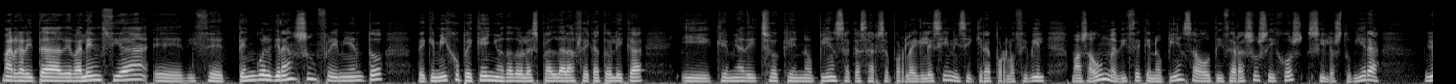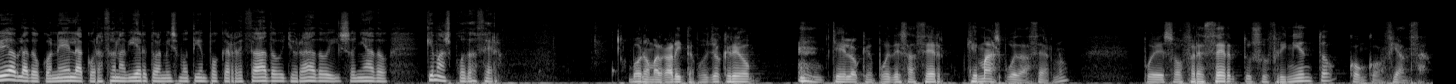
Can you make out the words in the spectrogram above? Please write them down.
Margarita de Valencia eh, dice, tengo el gran sufrimiento de que mi hijo pequeño ha dado la espalda a la fe católica y que me ha dicho que no piensa casarse por la iglesia ni siquiera por lo civil. Más aún me dice que no piensa bautizar a sus hijos si los tuviera. Yo he hablado con él a corazón abierto al mismo tiempo que he rezado, llorado y soñado. ¿Qué más puedo hacer? Bueno, Margarita, pues yo creo que lo que puedes hacer, ¿qué más puedo hacer? ¿no? Pues ofrecer tu sufrimiento con confianza.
